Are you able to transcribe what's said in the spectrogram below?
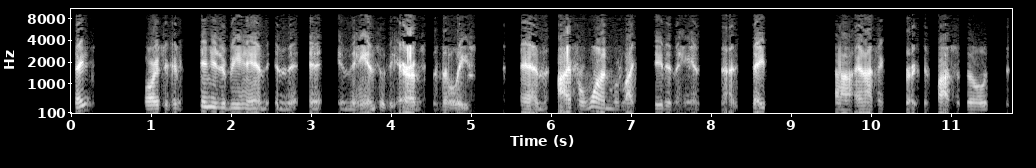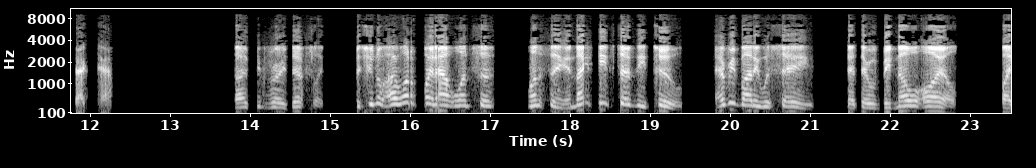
States, or is it going to continue to be hand in the in the hands of the Arabs in the Middle East? And I, for one, would like to see it in the hands of the United States. Uh, and I think it's a possibility that that can happen. I think very definitely. But you know, I want to point out one uh, one thing. In 1972, everybody was saying that there would be no oil by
